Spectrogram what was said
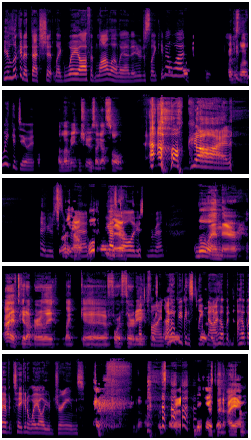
You're looking at that shit like way off in La La Land, and you're just like, you know what? I just could, love. We could do it. I love eating shoes. I got soul. oh God. And you're super bad. We'll you got soul and you're super bad. We'll end there. I have to get up early, like uh, four thirty. That's fine. I hope you can sleep now. I hope it. I hope I haven't taken away all your dreams. no, like I said, I am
